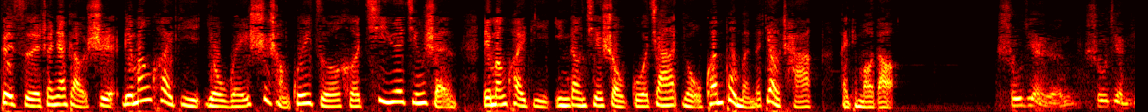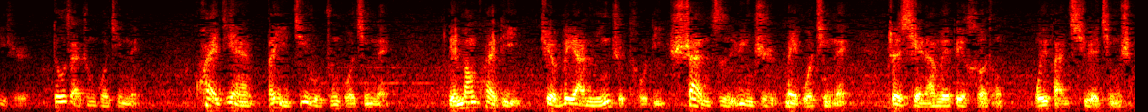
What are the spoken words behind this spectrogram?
对此，专家表示，联邦快递有违市场规则和契约精神，联邦快递应当接受国家有关部门的调查。来听报道。收件人、收件地址都在中国境内，快件本已进入中国境内，联邦快递却未按明址投递，擅自运至美国境内，这显然违背合同，违反契约精神。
